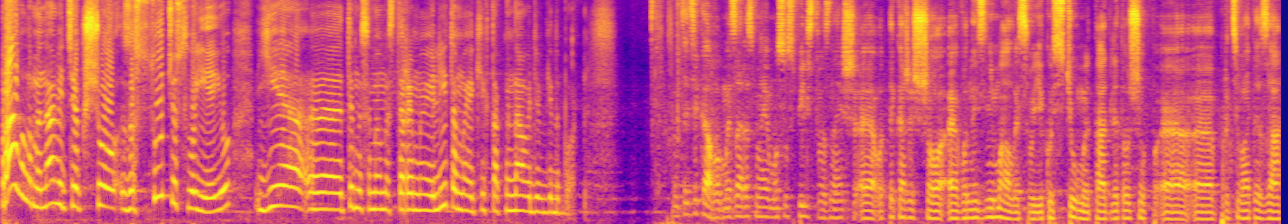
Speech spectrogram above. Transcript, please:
правилами, навіть якщо за суттю своєю своєю є е, тими самими старими елітами, яких так ненавидів Гідебор. Ну, це цікаво. Ми зараз маємо суспільство. Знаєш, е, от ти кажеш, що е, вони знімали свої костюми та для того, щоб е, працювати за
